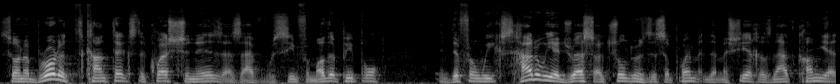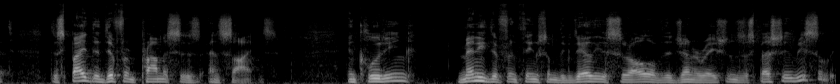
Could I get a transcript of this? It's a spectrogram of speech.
So, in a broader context, the question is, as I've received from other people in different weeks, how do we address our children's disappointment that Mashiach has not come yet, despite the different promises and signs, including many different things from the Gedolei Yisrael of the generations, especially recently?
